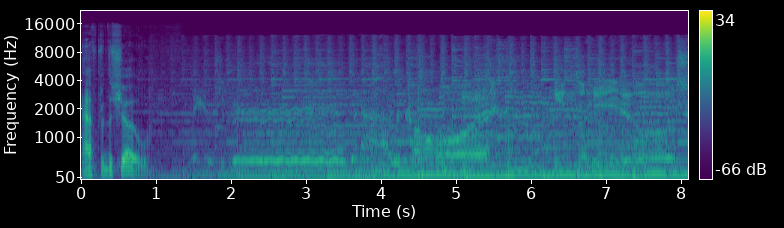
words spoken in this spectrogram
after the show. in the hills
